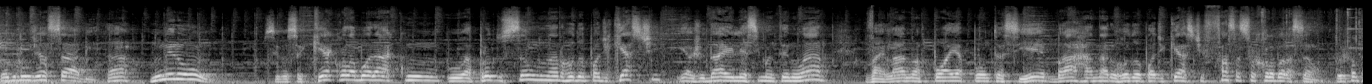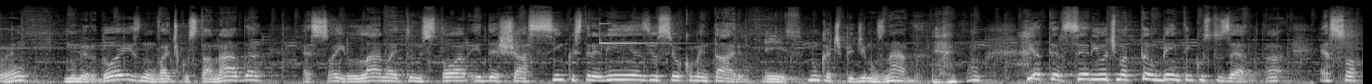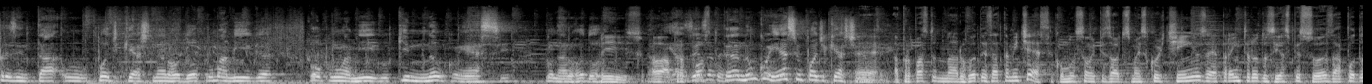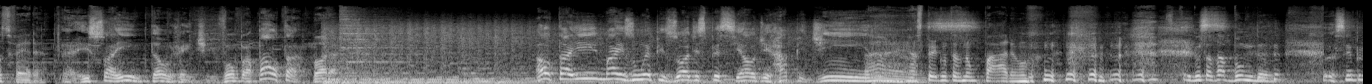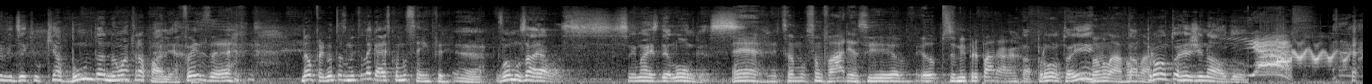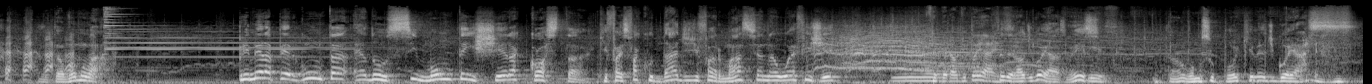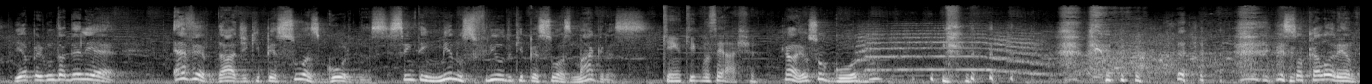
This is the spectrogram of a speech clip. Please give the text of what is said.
Todo mundo já sabe, tá? Número um, se você quer colaborar com a produção do Naruhodo Podcast e ajudar ele a se manter no ar, vai lá no apoia.se barra Naruhodo Podcast, faça a sua colaboração. Por favor. Tá bom? Número dois, não vai te custar nada, é só ir lá no iTunes Store e deixar cinco estrelinhas e o seu comentário. Isso. Nunca te pedimos nada. Hum. e a terceira e última também tem custo zero. Tá? É só apresentar o podcast Naruhodô para uma amiga ou para um amigo que não conhece o Naruhodô. Isso. E A às vezes proposta- até não conhece o podcast. Né? É, a proposta do Naruhodo é exatamente essa. Como são episódios mais curtinhos, é para introduzir as pessoas à podosfera. É isso aí então, gente. Vamos para a pauta? Bora. Altaí, mais um episódio especial de Rapidinhas. Ai, as perguntas não param. as perguntas abundam. Eu sempre ouvi dizer que o que abunda não atrapalha. Pois é. Não, perguntas muito legais, como sempre. É, vamos a elas, sem mais delongas. É, são, são várias e eu, eu preciso me preparar. Tá pronto aí? Vamos lá, vamos tá lá. pronto, Reginaldo? Então vamos lá. Primeira pergunta é do Simon Teixeira Costa, que faz faculdade de farmácia na UFG, Federal de Goiás. Federal de Goiás, não é isso? Isso. Então vamos supor que ele é de Goiás. e a pergunta dele é: é verdade que pessoas gordas sentem menos frio do que pessoas magras? Quem, o que você acha? Cara, eu sou gordo. e sou calorento.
